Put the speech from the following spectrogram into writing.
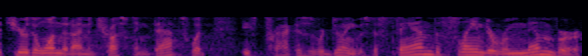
that you're the one that I'm entrusting. That's what these practices were doing. It was to fan the flame to remember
